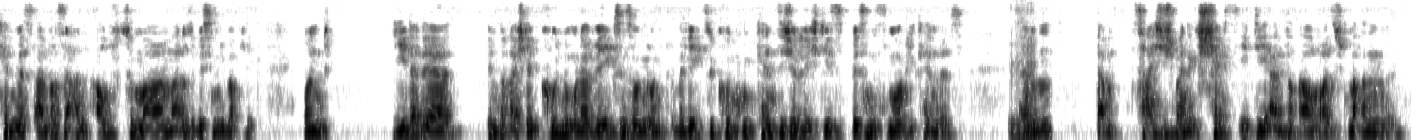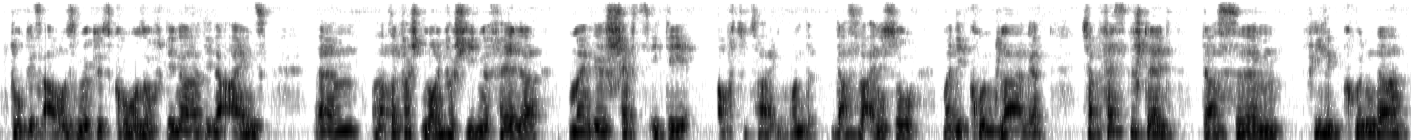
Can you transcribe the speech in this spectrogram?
Canvas, einfach Sachen aufzumalen, mal so ein bisschen Überblick. Und jeder, der im Bereich der Gründung unterwegs ist und, und überlegt zu gründen, kennt sicherlich dieses Business Model Canvas. Mhm. Ähm, da zeichne ich meine Geschäftsidee einfach auf. Also ich mache ein, druck das aus, möglichst groß auf DIN, A, DIN A1 ähm, und habe dann neun verschiedene Felder, um meine Geschäftsidee aufzuzeigen. Und das war eigentlich so mal die Grundlage. Ich habe festgestellt, dass ähm, viele Gründer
